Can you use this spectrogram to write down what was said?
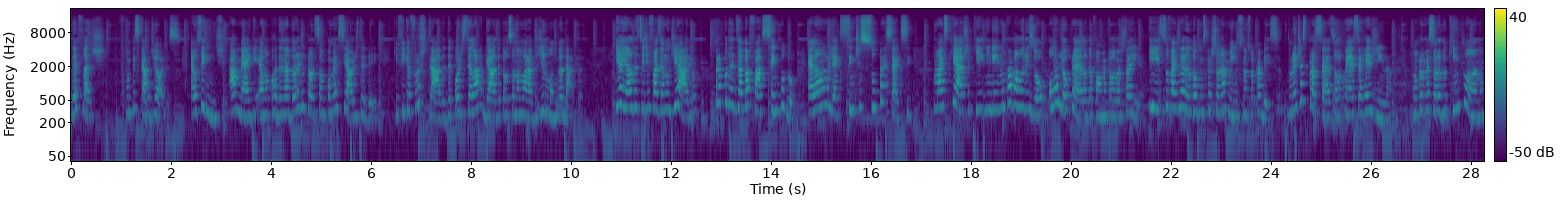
The Flash, um piscar de olhos. É o seguinte, a Meg é uma coordenadora de produção comercial de TV que fica frustrada depois de ser largada pelo seu namorado de longa data. E aí ela decide fazer um diário para poder desabafar sem pudor. Ela é uma mulher que se sente super sexy, mas que acha que ninguém nunca valorizou ou olhou para ela da forma que ela gostaria. E isso vai gerando alguns questionamentos na sua cabeça. Durante esse processo, ela conhece a Regina, uma professora do quinto ano,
